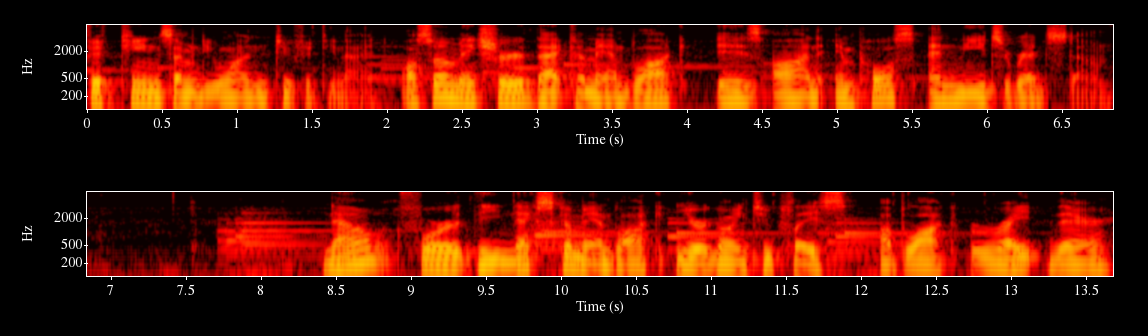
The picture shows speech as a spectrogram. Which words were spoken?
1571 to 59. Also make sure that command block is on impulse and needs redstone. Now for the next command block, you're going to place a block right there,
